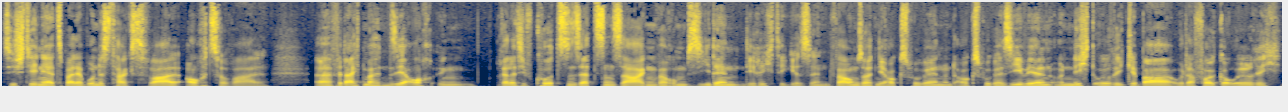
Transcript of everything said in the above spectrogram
Sie stehen ja jetzt bei der Bundestagswahl auch zur Wahl. Äh, vielleicht möchten Sie auch in relativ kurzen Sätzen sagen, warum Sie denn die Richtige sind. Warum sollten die Augsburgerinnen und Augsburger Sie wählen und nicht Ulrike Bahr oder Volker Ulrich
